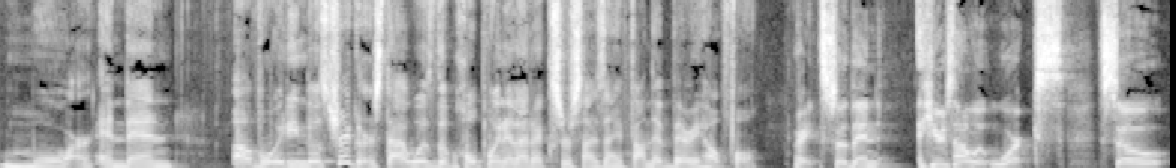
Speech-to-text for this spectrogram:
more and then avoiding those triggers. That was the whole point of that exercise. And I found that very helpful. Right. So then here's how it works. So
